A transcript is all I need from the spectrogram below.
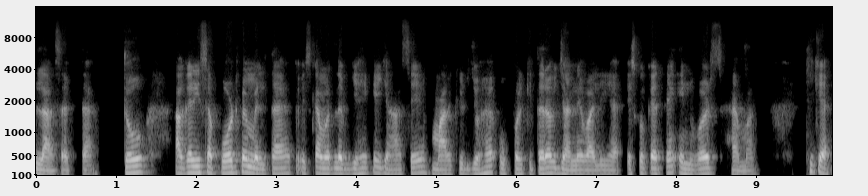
ला सकता है। तो अगर ये सपोर्ट पे मिलता है तो इसका मतलब ये है कि यहाँ से मार्केट जो है ऊपर की तरफ़ जाने वाली है। इसको कहते हैं इनवर्स हैमर ठीक है?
